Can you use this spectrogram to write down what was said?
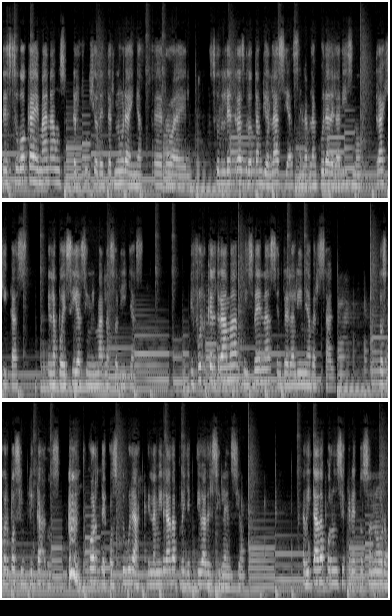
De su boca emana un subterfugio de ternura y me aferro a él. Sus letras brotan violáceas en la blancura del abismo, trágicas, en la poesía sin limar las orillas. Bifurca el drama mis venas entre la línea versal. Los cuerpos implicados, corte, costura, en la mirada proyectiva del silencio. Habitada por un secreto sonoro,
